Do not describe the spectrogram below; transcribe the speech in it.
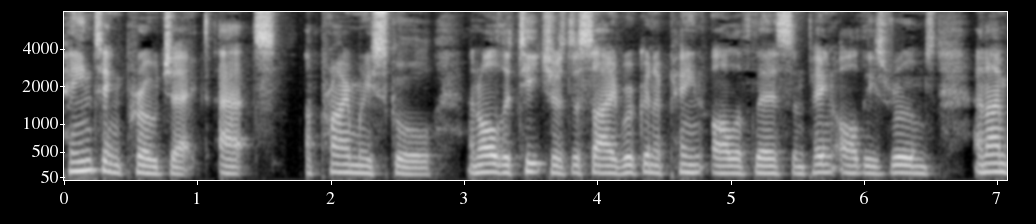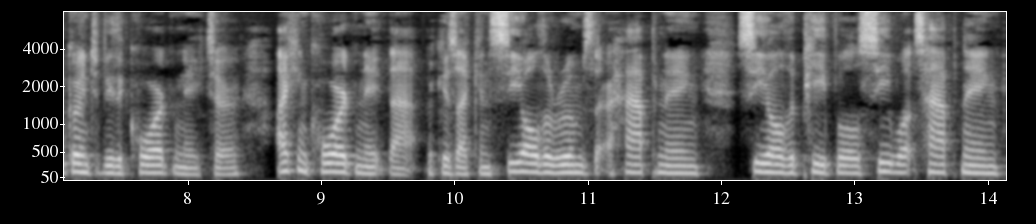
painting project at a primary school and all the teachers decide we're going to paint all of this and paint all these rooms and I'm going to be the coordinator, I can coordinate that because I can see all the rooms that are happening, see all the people, see what's happening.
